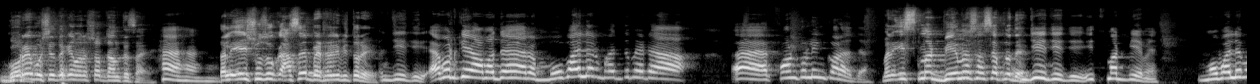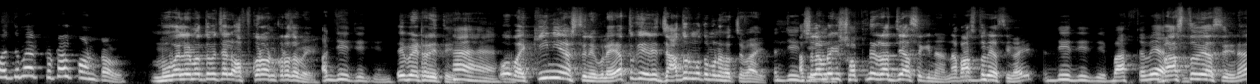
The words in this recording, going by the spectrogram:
ঘরে বসে থেকে মানে সব জানতে চায়। হ্যাঁ হ্যাঁ হ্যাঁ। তাহলে এই সুযোগ আছে ব্যাটারির ভিতরে? জি জি। এমনকি আমাদের মোবাইলের মাধ্যমে এটা কন্ট্রোলিং করা যায়। মানে স্মার্ট বিএমএস আছে আপনাদের? জি জি জি স্মার্ট বিএমএস মোবাইলের মাধ্যমে টোটাল কন্ট্রোল মোবাইলের মাধ্যমে চাইলে অফ করা অন করা যাবে? জি জি জি। এই ব্যাটারিতে হ্যাঁ হ্যাঁ। ও ভাই কি নিয়ে আসছেন এগুলো? এত কি জাদুর মতো মনে হচ্ছে ভাই? আসলে আমরা কি স্বপ্নের রাজ্যে আছে কিনা? না বাস্তবে আছি ভাই? জি জি জি বাস্তবে বাস্তবে আছি না?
